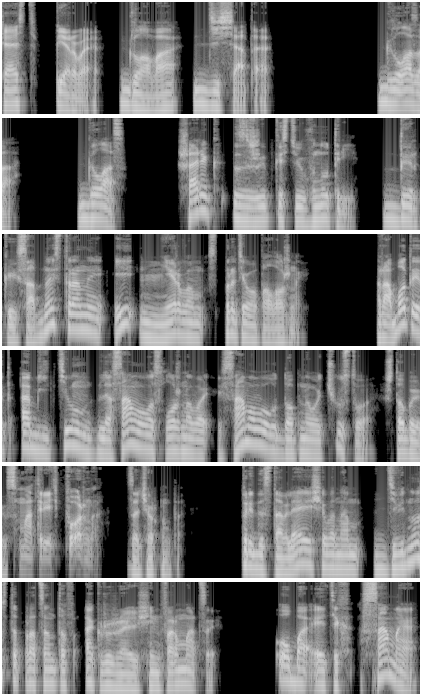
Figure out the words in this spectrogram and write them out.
Часть первая. Глава десятая. Глаза. Глаз. Шарик с жидкостью внутри, дыркой с одной стороны и нервом с противоположной. Работает объективом для самого сложного и самого удобного чувства, чтобы смотреть порно, зачеркнуто, предоставляющего нам 90% окружающей информации. Оба этих «самое»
